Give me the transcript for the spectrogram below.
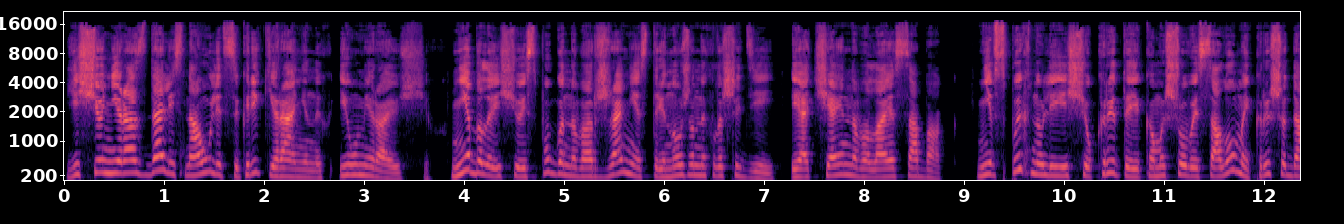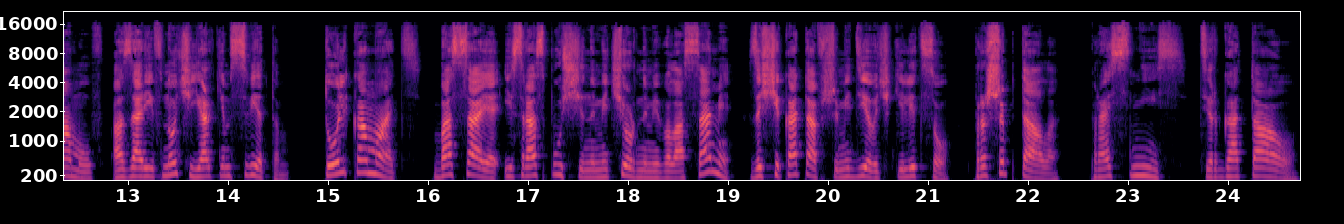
Еще не раздались на улице крики раненых и умирающих. Не было еще испуганного ржания стреноженных лошадей и отчаянного лая собак. Не вспыхнули еще крытые камышовой соломой крыши домов, озарив ночь ярким светом. Только мать, босая и с распущенными черными волосами, защекотавшими девочке лицо, прошептала «Проснись, Терготао!»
